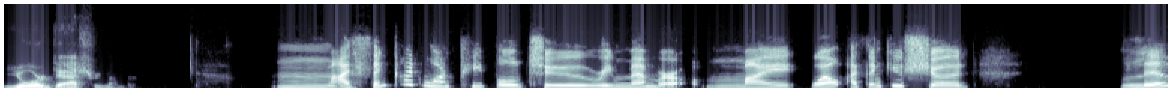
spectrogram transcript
your dash remembered? Mm, I think I'd want people to remember my, well, I think you should live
